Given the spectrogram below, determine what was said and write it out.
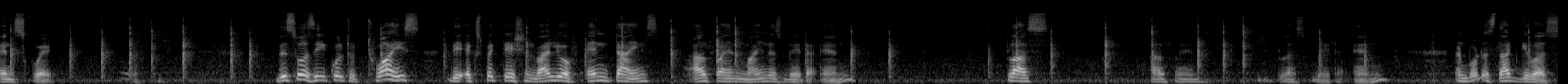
n squared. This was equal to twice the expectation value of n times alpha n minus beta n plus alpha n plus beta n and what does that give us?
